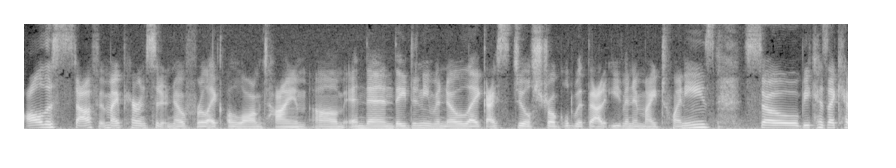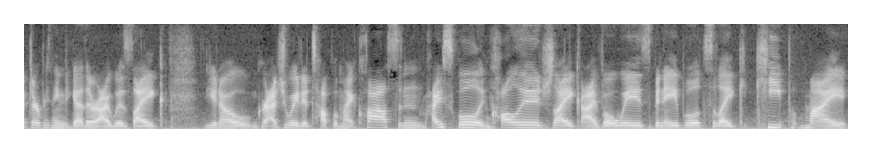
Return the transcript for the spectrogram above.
all this stuff, and my parents didn't know for like a long time. Um, and then they didn't even know like I still struggled with that even in my 20s. So because I kept everything together, I was like, you know, graduated top of my class in high school and college. Like I've always been able to like keep my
